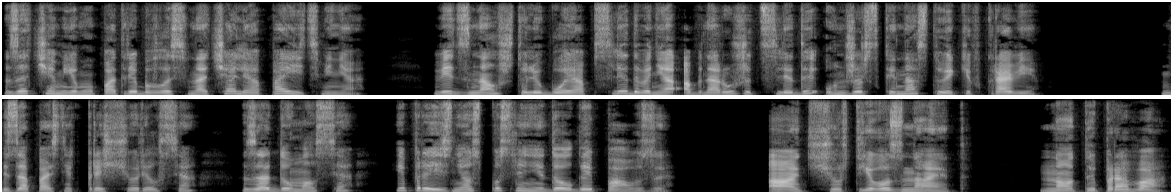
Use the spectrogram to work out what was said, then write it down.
Зачем ему потребовалось вначале опоить меня? Ведь знал, что любое обследование обнаружит следы унжирской настойки в крови. Безопасник прищурился, задумался и произнес после недолгой паузы. «А, черт его знает. Но ты права,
